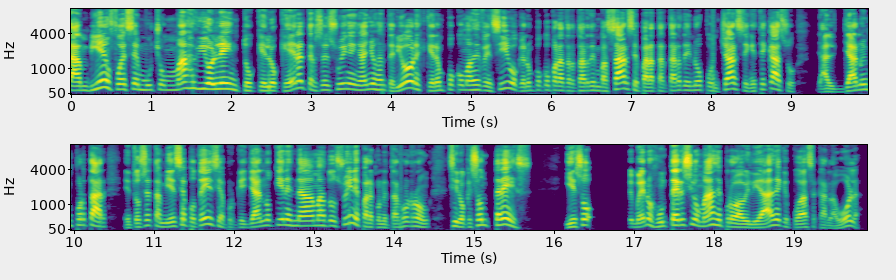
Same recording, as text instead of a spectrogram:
también fuese mucho más violento que lo que era el tercer swing en años anteriores, que era un poco más defensivo, que era un poco para tratar de envasarse, para tratar de no poncharse. En este caso, al ya no importar, entonces también se potencia, porque ya no tienes nada más dos swings para conectar ron, sino que son tres. Y eso, bueno, es un tercio más de probabilidades de que pueda sacar la bola.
